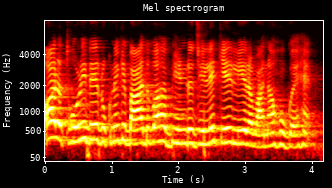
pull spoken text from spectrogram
और थोड़ी देर रुकने के बाद वह भिंड ज़िले के लिए रवाना हो गए हैं।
